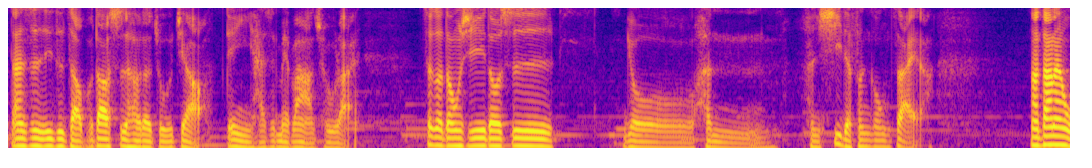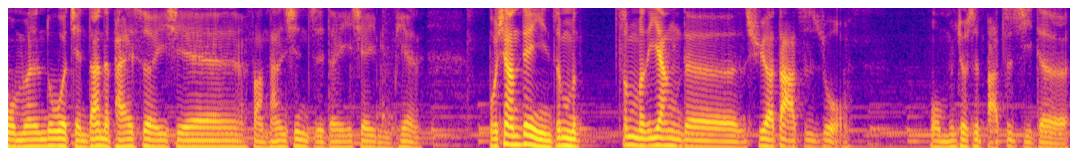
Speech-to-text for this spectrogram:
但是一直找不到适合的主角，电影还是没办法出来。这个东西都是有很很细的分工在啊。那当然，我们如果简单的拍摄一些访谈性质的一些影片，不像电影这么这么样的需要大制作。我们就是把自己的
